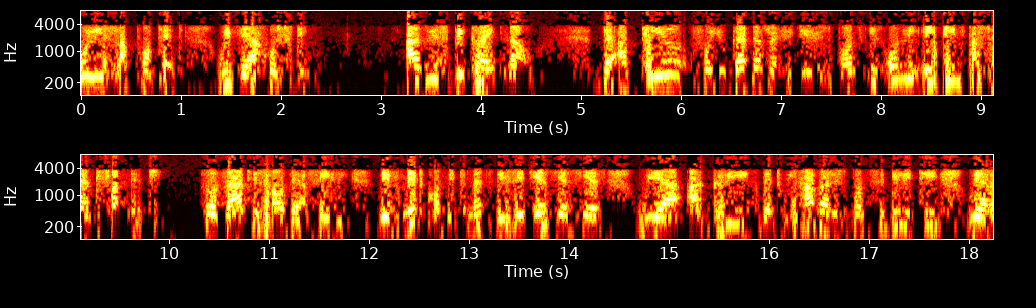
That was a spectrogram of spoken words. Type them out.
fully supported with their hosting. As we speak right now, the appeal for Uganda's refugee response is only 18% funded. So that is how they are failing. They've made commitments. They said, yes, yes, yes, we are agreeing that we have a responsibility. We are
